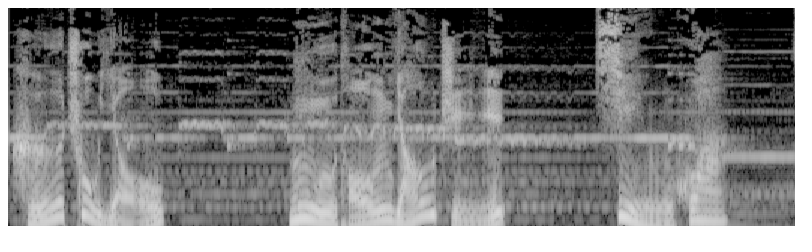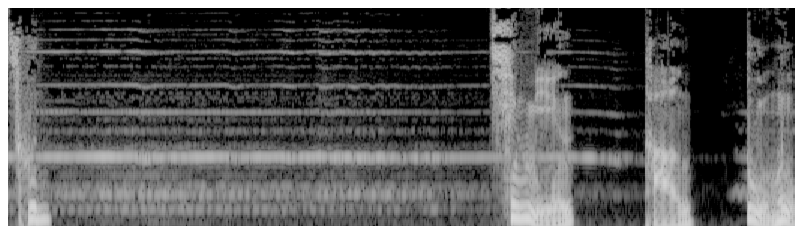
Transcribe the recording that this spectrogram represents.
何处有？牧童遥指杏花村。清明，唐，杜牧。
